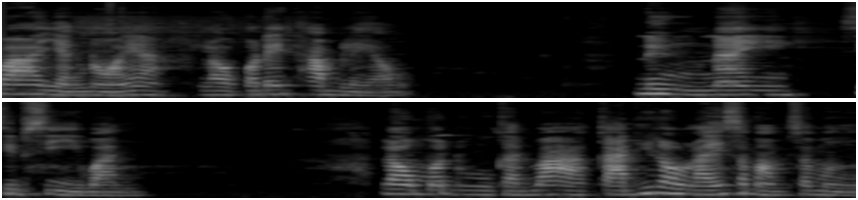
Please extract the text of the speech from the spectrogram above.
ว่าอย่างน้อยอะ เราก็ได้ทำแล้วหนึ่งในสิบสี่วัน เรามาดูกันว่าการที่เราไลฟ์สม่ำเสมอ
